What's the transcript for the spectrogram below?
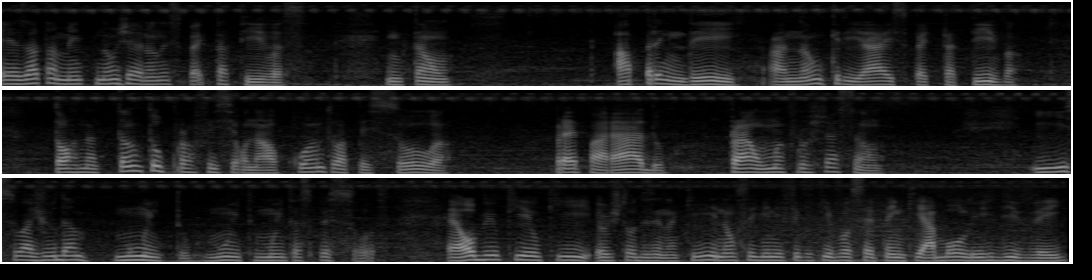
É exatamente não gerando expectativas, então, aprender a não criar expectativa torna tanto o profissional quanto a pessoa preparado para uma frustração. E isso ajuda muito, muito, muito as pessoas. É óbvio que o que eu estou dizendo aqui não significa que você tem que abolir de vez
